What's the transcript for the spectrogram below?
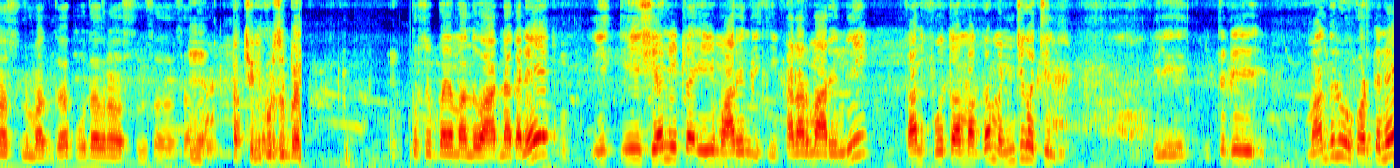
వస్తుంది మగ్గ పూత కూడా వస్తుంది చిలుకూరు చిలుకూరు సుబ్బయ్య మందు వాడినాకనే ఈ ఈ షేన్ ఇట్లా ఈ మారింది ఈ కలర్ మారింది కానీ పూత మగ్గ మంచిగా వచ్చింది. ఇది ఇచ్చటి మందులు కొడితేనే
